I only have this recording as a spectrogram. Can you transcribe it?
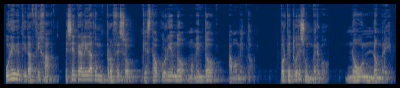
una identidad fija es en realidad un proceso que está ocurriendo momento a momento, porque tú eres un verbo, no un nombre.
